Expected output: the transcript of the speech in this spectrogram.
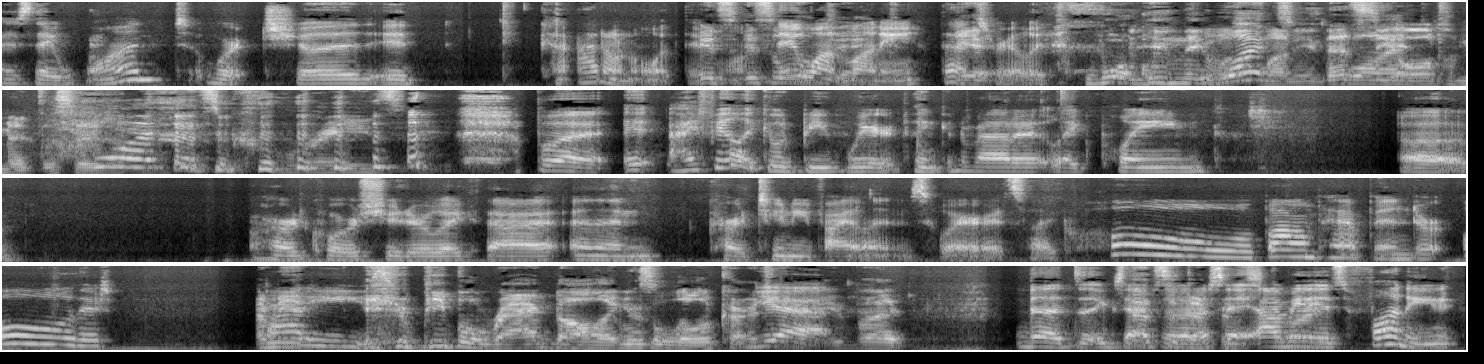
as they want or it should. It, I don't know what they It's- want. it's they want jank. money. That's Yeah. really. What? they want what? money. That's What? the ultimate decision. What? That's crazy. But it, I feel like it would be weird thinking about it, like playing a hardcore shooter like that, and then cartoony violence where it's like, oh, a bomb happened, or oh, there's I mean, people ragdolling is a little cartoony, Yeah. but That's exactly That's what I'm saying. different I mean, it's funny,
